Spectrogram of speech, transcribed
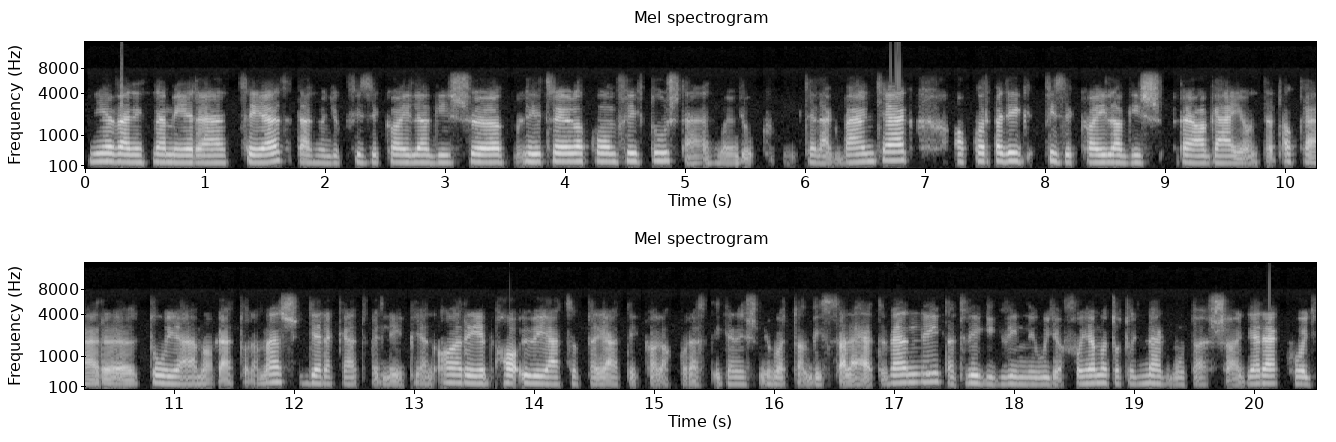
nyilván itt nem ér el célt, tehát mondjuk fizikailag is létrejön a konfliktus, tehát mondjuk tényleg bántják, akkor pedig fizikailag is reagáljon, tehát akár tolja magától a másik gyereket, vagy lépjen arrébb. Ha ő játszott a játékkal, akkor ezt igenis nyugodtan vissza lehet venni, tehát végigvinni úgy a folyamatot, hogy megmutassa a gyerek, hogy,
